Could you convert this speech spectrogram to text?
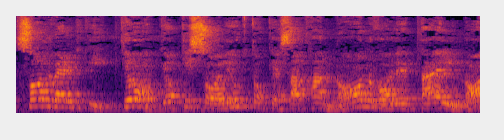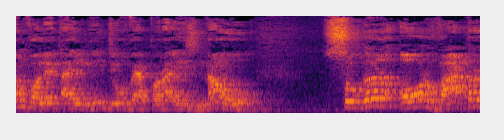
सॉल्वेंट की। क्यों? क्योंकि सॉल्यूट तो कैसा था? Non volatile non volatile mean जो वेपोराइज ना हो। शुगर और वाटर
